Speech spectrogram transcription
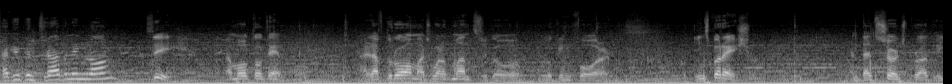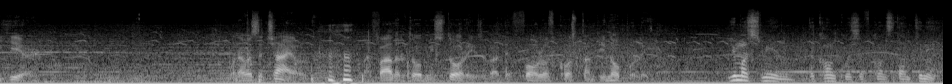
Have you been traveling long? Si, a molto tempo. I left Rome 12 months ago looking for inspiration. And that search brought me here. When I was a child, my father told me stories about the fall of Constantinople. You must mean the conquest of Constantinople.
